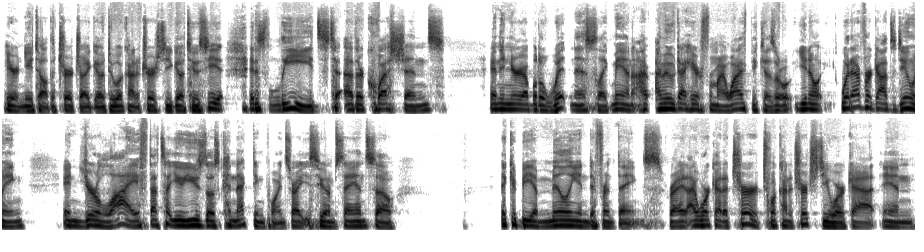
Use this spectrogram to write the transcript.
here in Utah, the church I go to. What kind of church do you go to? See, it, it just leads to other questions. And then you're able to witness, like, man, I, I moved out here for my wife because, you know, whatever God's doing in your life, that's how you use those connecting points, right? You see what I'm saying? So, it could be a million different things, right? I work at a church. What kind of church do you work at? And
